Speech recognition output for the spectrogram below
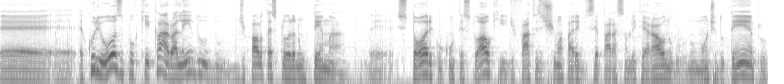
É, é, é curioso porque, claro, além do, do de Paulo estar tá explorando um tema é, histórico, contextual, que de fato existia uma parede de separação literal no, no, Monte do Templo,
